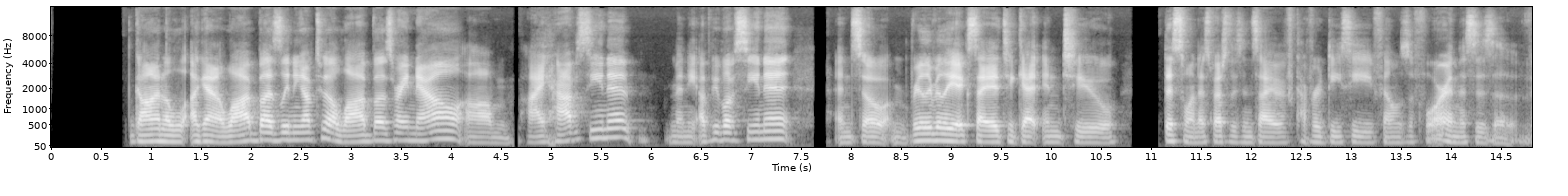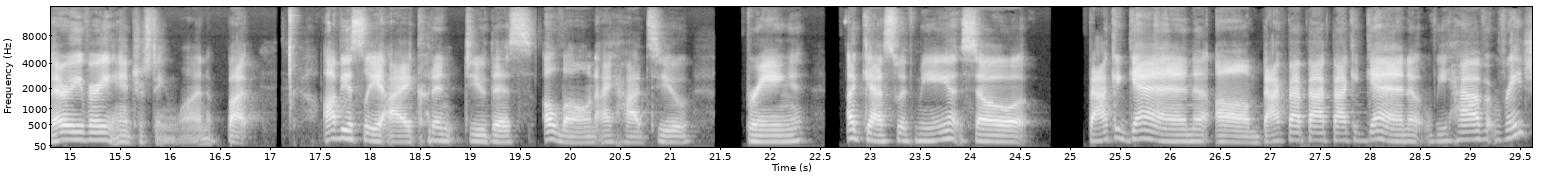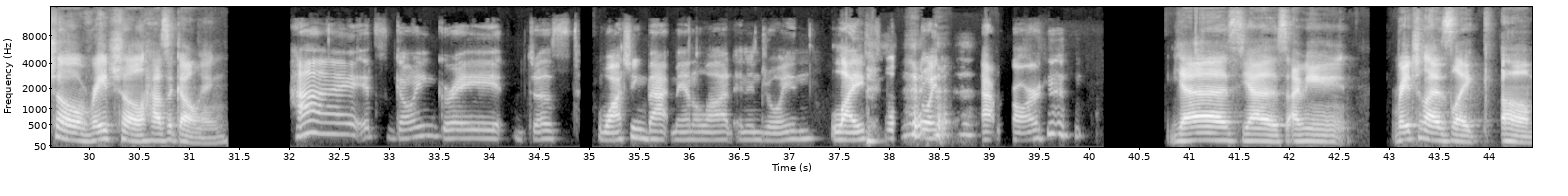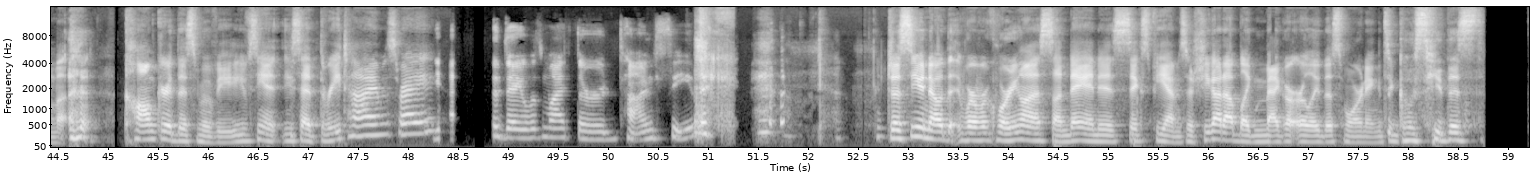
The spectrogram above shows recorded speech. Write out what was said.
gone a, again a lot of buzz leading up to it. A lot of buzz right now. Um, I have seen it. Many other people have seen it, and so I'm really really excited to get into this one, especially since I've covered DC films before, and this is a very, very interesting one. But obviously, I couldn't do this alone. I had to bring a guest with me. So, back again, um, back, back, back, back again, we have Rachel. Rachel, how's it going? Hi, it's going great. Just watching Batman a lot and enjoying life. Well, enjoying that regard. Yes, yes. I mean, Rachel has like um conquered this movie. You've seen it you said 3 times, right? yeah, today was my third time seeing it. Just so you know that we're recording on a Sunday and it is 6 p.m. So she got up like mega early this morning to go see this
